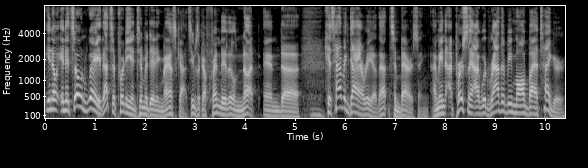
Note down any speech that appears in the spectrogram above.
You know, in its own way, that's a pretty intimidating mascot. Seems like a friendly little nut, and because uh, having diarrhea, that's embarrassing. I mean, I, personally, I would rather be mauled by a tiger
